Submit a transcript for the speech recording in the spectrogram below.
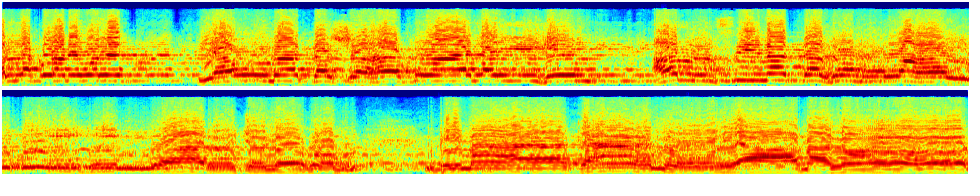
আল্লাহ কোরআনে বলেন আলাইহিম আলসিনাতাহুম ওয়া আইদিহিম ওয়া আরজুলুহুম বিমা কানু ইয়ামালুন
